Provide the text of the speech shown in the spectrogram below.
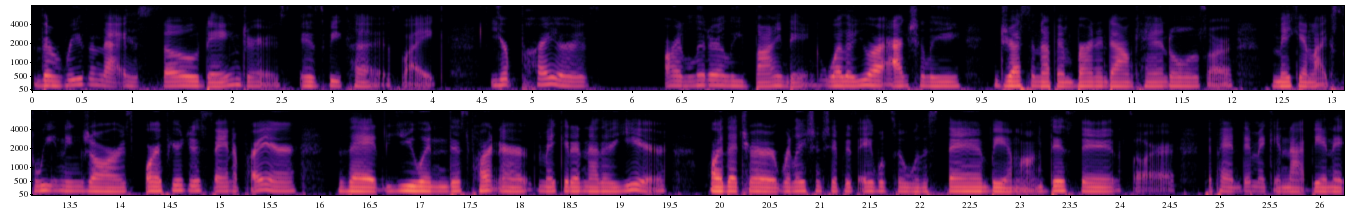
the reason that is so dangerous is because, like, your prayers are literally binding, whether you are actually dressing up and burning down candles or making like sweetening jars, or if you're just saying a prayer that you and this partner make it another year, or that your relationship is able to withstand being long distance or the pandemic and not being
